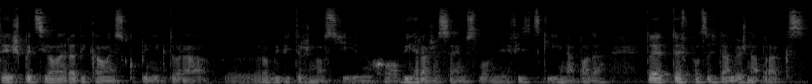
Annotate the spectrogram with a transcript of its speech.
tej špeciálnej radikálnej skupiny, ktorá e, robí vytržnosti, jednoducho vyhráža sa im slovne, fyzicky ich napada. To je, to je v podstate tam bežná prax.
